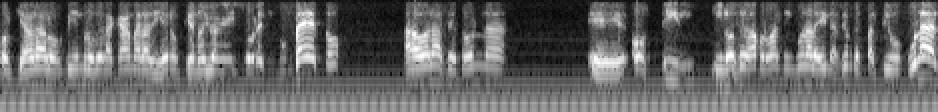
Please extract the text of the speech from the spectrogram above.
porque ahora los miembros de la Cámara dijeron que no iban a ir sobre ningún veto, ahora se torna eh, hostil y no se va a aprobar ninguna legislación del Partido Popular,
